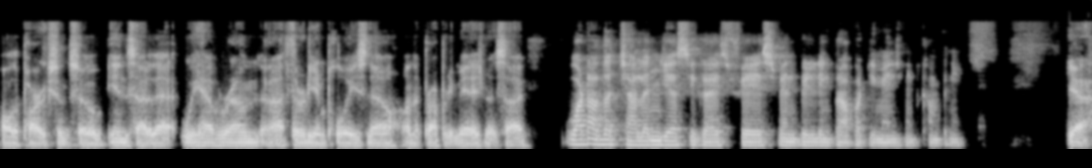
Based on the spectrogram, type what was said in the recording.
all the parks. And so inside of that, we have around uh, 30 employees now on the property management side. What are the challenges you guys face when building property management company? Yeah,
